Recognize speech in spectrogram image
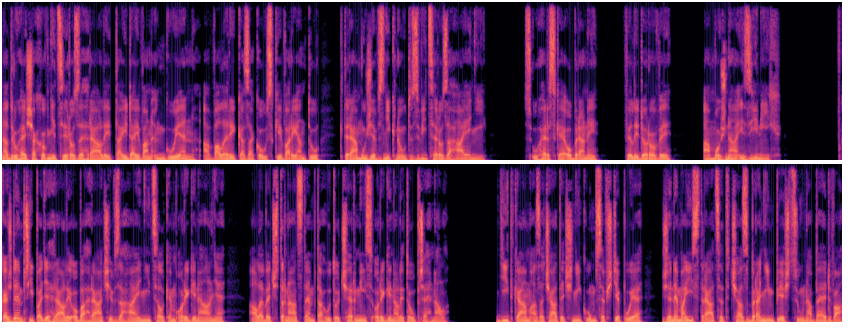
Na druhé šachovnici rozehráli Tajdaj Van Nguyen a Valery Kazakousky variantu, která může vzniknout z více rozahájení. Z uherské obrany, Filidorovi a možná i z jiných. V každém případě hráli oba hráči v zahájení celkem originálně, ale ve 14. tahu to Černý s originalitou přehnal. Dítkám a začátečníkům se vštěpuje, že nemají ztrácet čas braním pěšců na B2,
